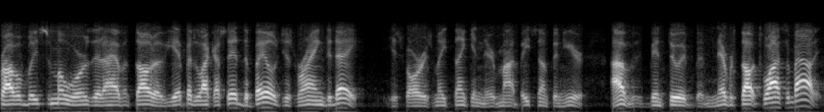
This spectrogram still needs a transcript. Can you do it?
probably some more that I haven't thought of yet, but like I said, the bell just rang today as far as me thinking there might be something here. I've been through it but never thought twice about it.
